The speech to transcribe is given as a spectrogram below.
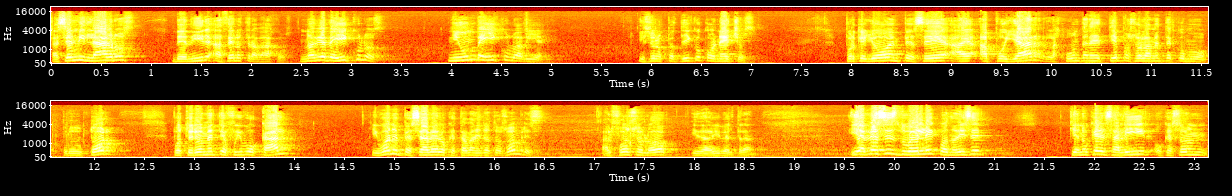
Hacían milagros de ir a hacer los trabajos. No había vehículos. Ni un vehículo había. Y se los platico con hechos porque yo empecé a apoyar la Junta en ese tiempo solamente como productor. Posteriormente fui vocal y bueno, empecé a ver lo que estaban haciendo otros hombres, Alfonso Locke y David Beltrán. Y a veces duele cuando dicen que no quieren salir o que son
